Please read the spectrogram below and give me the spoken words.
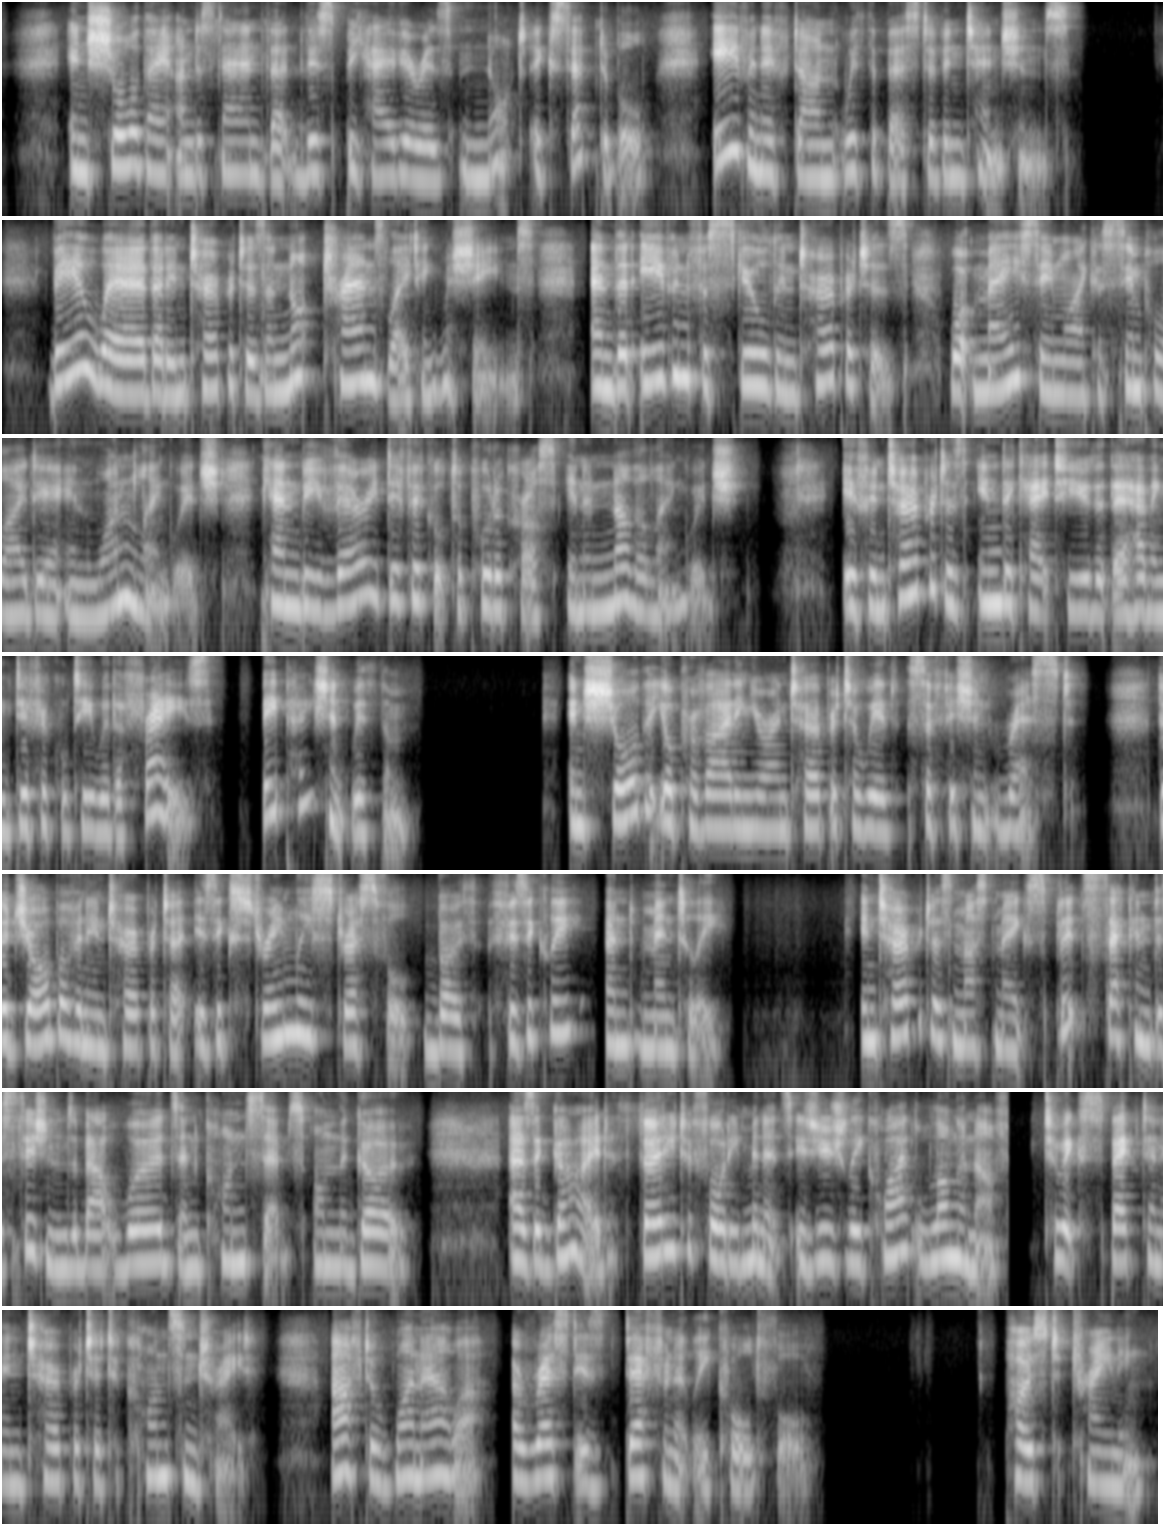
Ensure they understand that this behaviour is not acceptable, even if done with the best of intentions. Be aware that interpreters are not translating machines, and that even for skilled interpreters, what may seem like a simple idea in one language can be very difficult to put across in another language. If interpreters indicate to you that they're having difficulty with a phrase, be patient with them. Ensure that you're providing your interpreter with sufficient rest. The job of an interpreter is extremely stressful, both physically and mentally. Interpreters must make split second decisions about words and concepts on the go. As a guide, 30 to 40 minutes is usually quite long enough to expect an interpreter to concentrate. After one hour, a rest is definitely called for. Post training.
